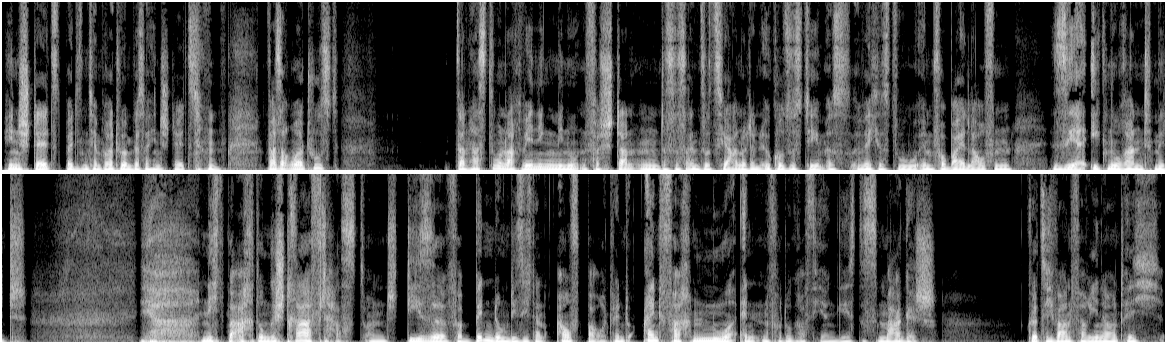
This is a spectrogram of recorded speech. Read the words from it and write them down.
hinstellst, bei diesen Temperaturen besser hinstellst, was auch immer tust, dann hast du nach wenigen Minuten verstanden, dass es ein Sozial- oder ein Ökosystem ist, welches du im Vorbeilaufen sehr ignorant mit ja, Nichtbeachtung gestraft hast. Und diese Verbindung, die sich dann aufbaut, wenn du einfach nur Enten fotografieren gehst, ist magisch. Kürzlich waren Farina und ich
